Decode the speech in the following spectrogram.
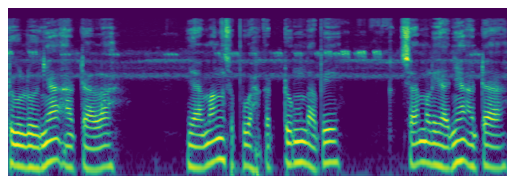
dulunya adalah ya emang sebuah gedung tapi saya melihatnya ada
